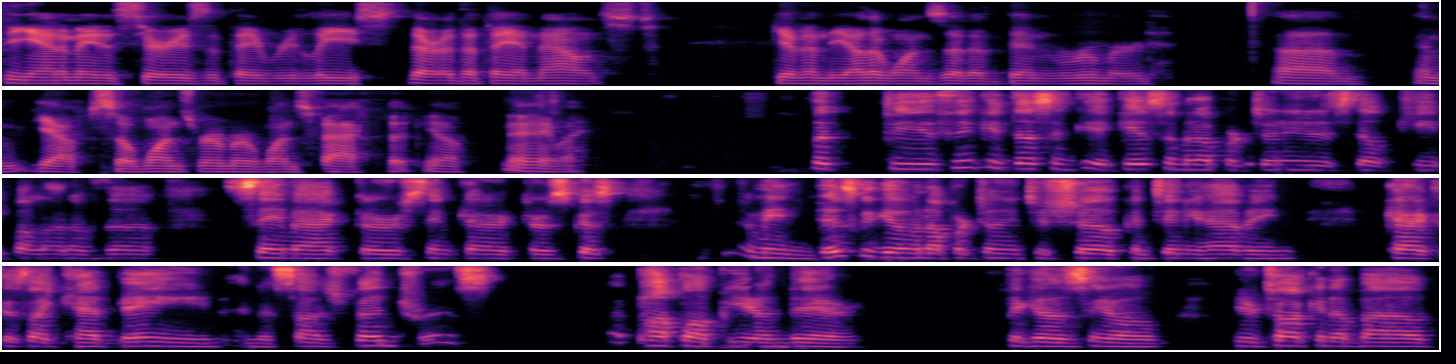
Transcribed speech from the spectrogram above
the animated series that they released there that they announced, given the other ones that have been rumored. Um, and yeah, so one's rumor, one's fact. But you know, anyway. But do you think it doesn't? It gives them an opportunity to still keep a lot of the same actors, same characters, because I mean, this could give them an opportunity to show, continue having characters like Cad Bane and Asajj Ventress pop up here and there, because you know you're talking about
